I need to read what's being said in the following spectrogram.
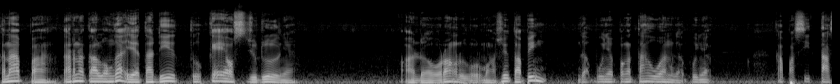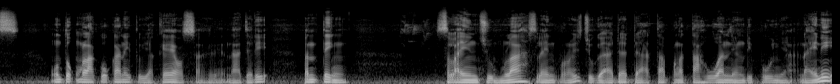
Kenapa? Karena kalau nggak ya tadi itu chaos judulnya. Ada orang ada informasi tapi nggak punya pengetahuan, nggak punya kapasitas untuk melakukan itu ya chaos akhirnya. Nah jadi penting selain jumlah, selain informasi juga ada data pengetahuan yang dipunya. Nah ini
